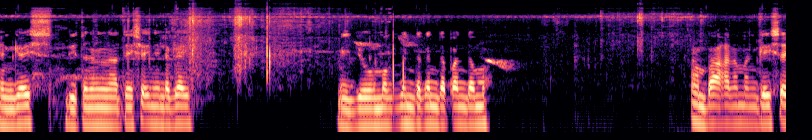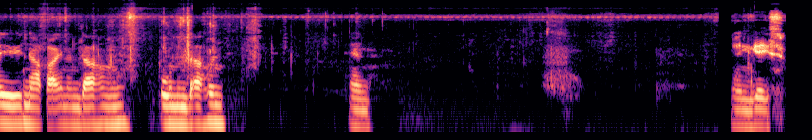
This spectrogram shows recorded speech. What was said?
Yan guys, dito na natin siya inilagay. Medyo maganda-ganda panda mo. Ang baka naman guys ay nakain ng dahon, punong dahon. Yan. Yan guys.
